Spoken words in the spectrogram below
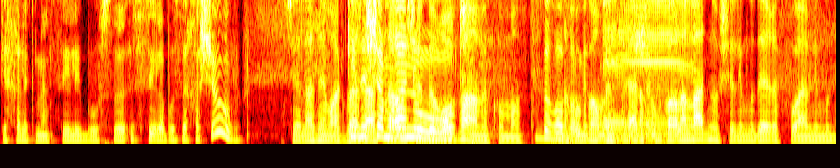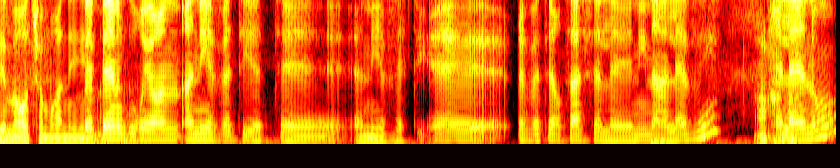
כחלק מהסילבוס, סילבוס זה חשוב. השאלה זה אם רק בהדסה או. שבברוב המקומות. ברוב אנחנו כבר המקומות. מב- אנחנו אה, כבר למדנו שלימודי רפואה הם לימודים מאוד שמרניים. בבן אז- גוריון אני הבאתי את, אה, אני הבאתי, אה, הבאתי הרצאה של אה, נינה הלוי אחלה. אלינו,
